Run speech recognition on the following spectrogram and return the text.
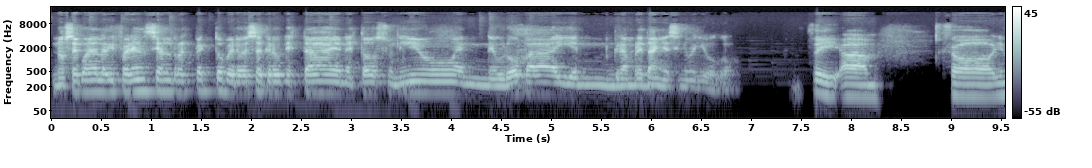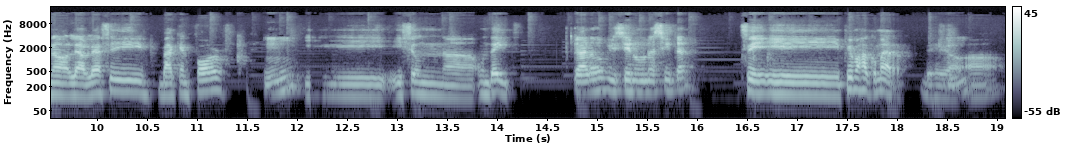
No sé cuál es la diferencia al respecto, pero esa creo que está en Estados Unidos, en Europa y en Gran Bretaña, si no me equivoco. Sí, um, so, you know, le hablé así back and forth y hice un, un date. Claro, hicieron una cita. Sí, y fuimos a comer. Dije, ah,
